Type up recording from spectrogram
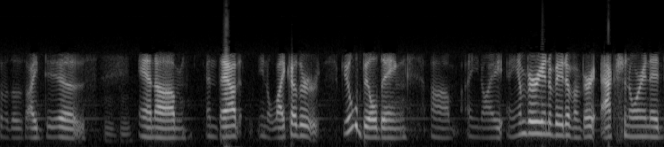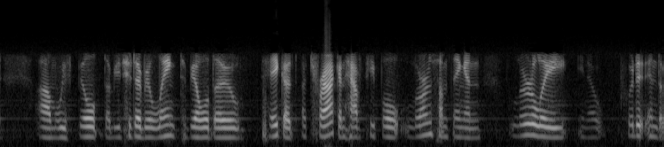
some of those ideas. Mm-hmm. And um, and that you know, like other skill building, um, you know, I, I am very innovative. I'm very action oriented. Um, we've built W2W Link to be able to take a, a track and have people learn something and literally, you know, put it into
